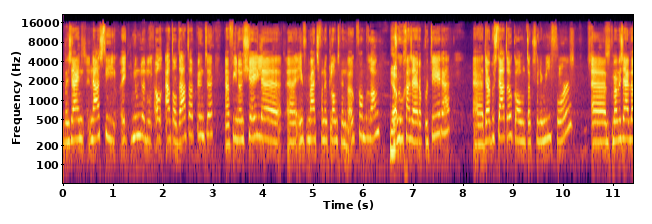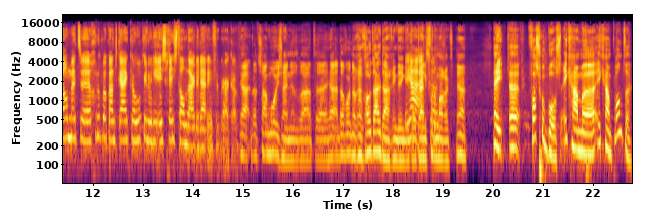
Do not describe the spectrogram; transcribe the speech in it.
we zijn naast die, ik noemde een al- aantal datapunten. Nou, financiële informatie van een klant vinden we ook van belang. Ja. Dus hoe gaan zij rapporteren? Daar bestaat ook al een taxonomie voor. Eh, maar we zijn wel met de groep ook aan het kijken hoe kunnen we die ESG-standaarden daarin verwerken. Ja, dat zou mooi zijn inderdaad. Ja, dat wordt nog een grote uitdaging denk ik Ja, uiteindelijk voor de markt. Ja. Hey, eh, vastgoedbos, ik ga, hem, eh, ik ga hem planten.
